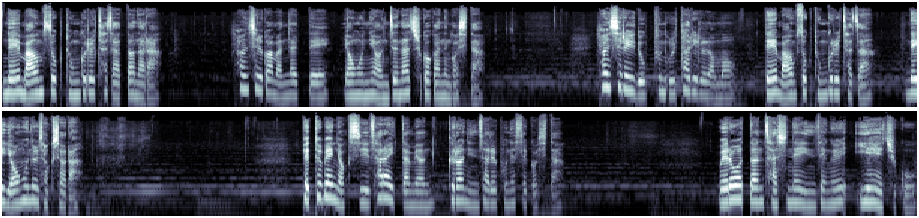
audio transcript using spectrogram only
내 마음속 동굴을 찾아 떠나라. 현실과 만날 때 영혼이 언제나 죽어가는 것이다. 현실의 높은 울타리를 넘어 내 마음속 동굴을 찾아 내 영혼을 적셔라. 베토벤 역시 살아있다면 그런 인사를 보냈을 것이다. 외로웠던 자신의 인생을 이해해주고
